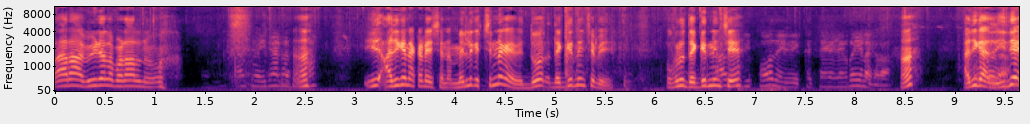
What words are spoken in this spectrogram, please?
రా రా వీడియోలో పడాలి నువ్వు. ఇది అదిగా అక్కడ వేసాను? మెల్లిగా చిన్నగా ఇవి, దూర దగ్గర నుంచి ఇవి. ఒకరు దగ్గర నుంచే? అది కాదు. ఇదే.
